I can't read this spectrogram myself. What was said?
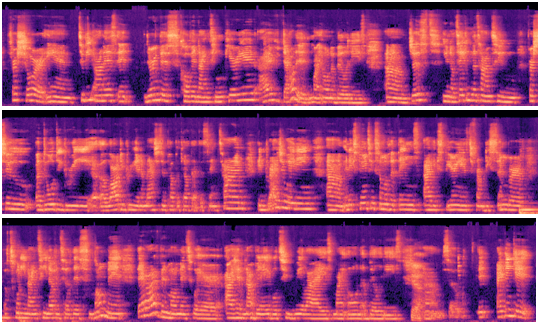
For sure, and to be honest, it during this COVID 19 period, I've doubted my own abilities. Um, just, you know, taking the time to pursue a dual degree, a, a, law degree, and a master's in public health at the same time, and graduating um, and experiencing some of the things I've experienced from December of 2019 up until this moment, there have been moments where I have not been able to realize my own abilities. Yeah. Um, so it, I think it,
